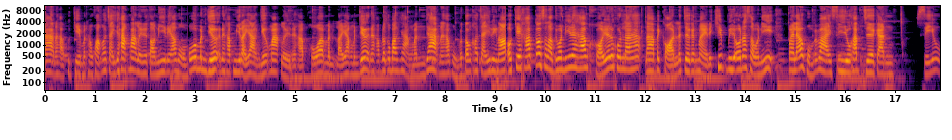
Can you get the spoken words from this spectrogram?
ยากนะครับคือเกมมันทำความเข้าใจยากมากเลยในตอนนี้นะครับผมเพราะว่ามันเยอะนะครับมีหลายอย่างเยอะมากเลยนะครับเพราะว่ามันหลายอย่างมันเยอะนะครับแล้วก็บางอย่างมันยากนะครับผมก็ต้องเข้าใจนิดนึงเนาะโอเคครับก็สำหรับในวันนี้นะครับขออนุญาตทุกคนลาฮะลาไปก่อนแล้วเจอกันใหม่ในคลิปวิดีโอหน้าสำหรับวันนี้ ไปแล้วผมบ๊ายบาย see you ครับเจอกัน see you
